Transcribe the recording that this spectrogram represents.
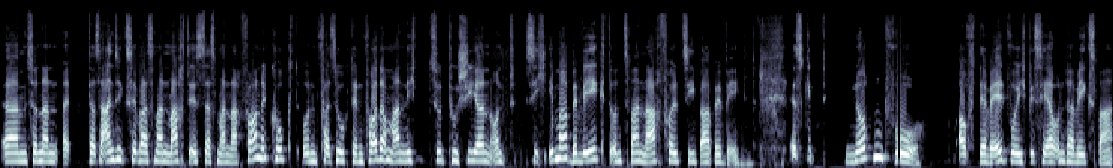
ähm, sondern äh, das Einzige, was man macht, ist, dass man nach vorne guckt und versucht, den Vordermann nicht zu touchieren und sich immer bewegt und zwar nachvollziehbar bewegt. Es gibt nirgendwo auf der Welt, wo ich bisher unterwegs war,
